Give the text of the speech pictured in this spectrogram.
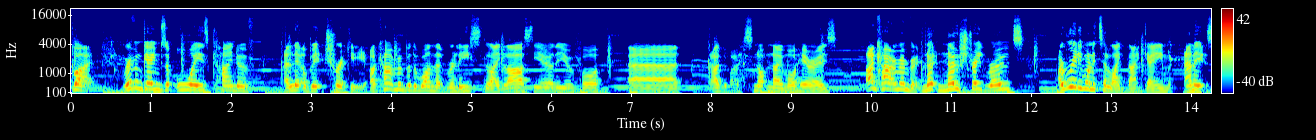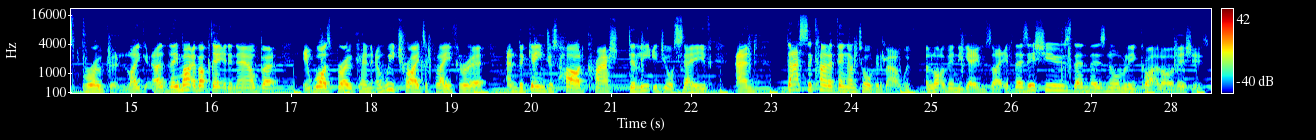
But rhythm games are always kind of a little bit tricky. I can't remember the one that released like last year or the year before. Uh, it's not No More Heroes. I can't remember it. No, no Straight Roads. I really wanted to like that game, and it's broken. Like uh, they might have updated it now, but it was broken, and we tried to play through it, and the game just hard crashed, deleted your save, and that's the kind of thing I'm talking about with a lot of indie games. Like if there's issues, then there's normally quite a lot of issues.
